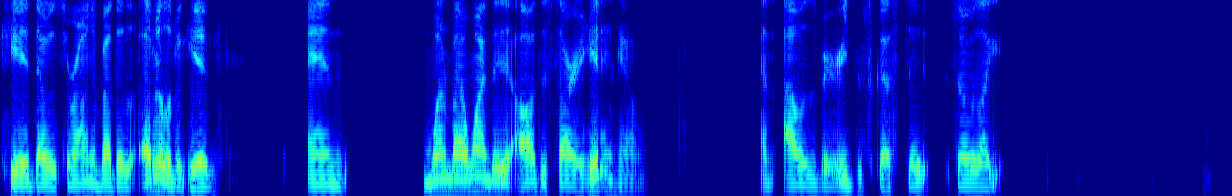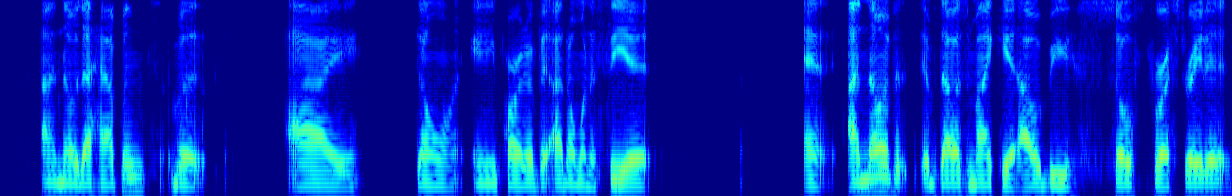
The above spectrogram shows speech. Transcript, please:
kid that was surrounded by the other little kids, and one by one, they all just started hitting him. And I was very disgusted. So, like, I know that happens, but I don't want any part of it. I don't want to see it. And I know if if that was my kid, I would be so frustrated.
